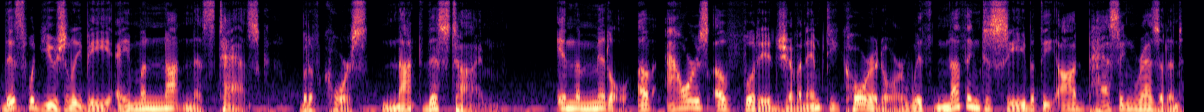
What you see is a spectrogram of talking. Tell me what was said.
This would usually be a monotonous task, but of course, not this time. In the middle of hours of footage of an empty corridor with nothing to see but the odd passing resident,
